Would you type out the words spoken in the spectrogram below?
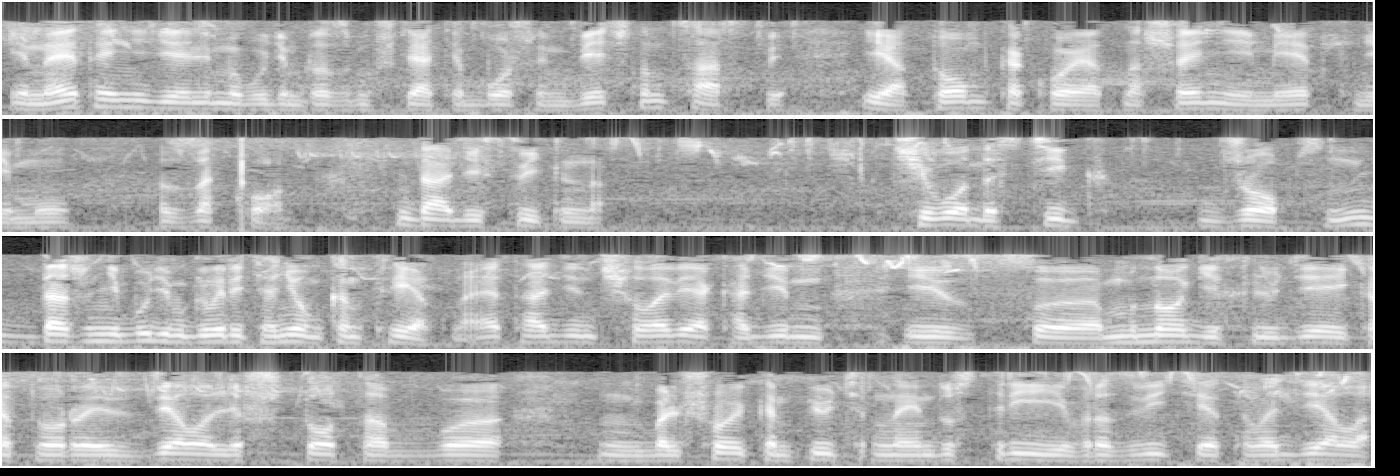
И на этой неделе мы будем размышлять о Божьем вечном царстве и о том, какое отношение имеет к нему закон. Да, действительно, чего достиг Джобс. Даже не будем говорить о нем конкретно. Это один человек, один из э, многих людей, которые сделали что-то в большой компьютерной индустрии, в развитии этого дела.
